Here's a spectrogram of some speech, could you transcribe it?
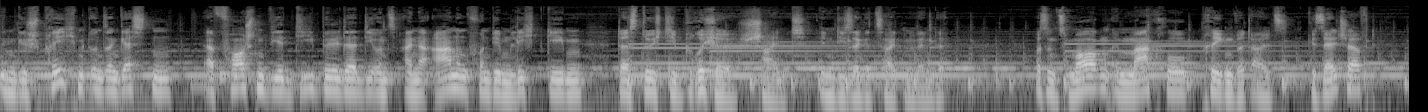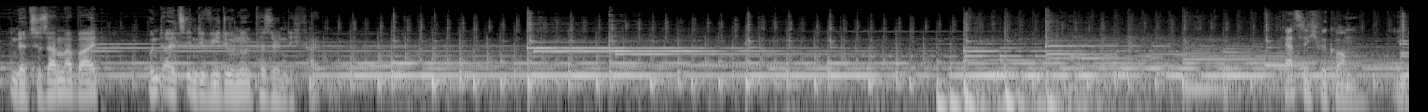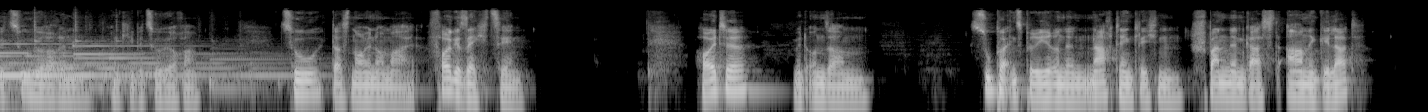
Im Gespräch mit unseren Gästen erforschen wir die Bilder, die uns eine Ahnung von dem Licht geben, das durch die Brüche scheint in dieser Gezeitenwende was uns morgen im Makro prägen wird als Gesellschaft, in der Zusammenarbeit und als Individuen und Persönlichkeiten. Herzlich willkommen, liebe Zuhörerinnen und liebe Zuhörer, zu Das Neue Normal, Folge 16. Heute mit unserem super inspirierenden, nachdenklichen, spannenden Gast Arne Gillert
